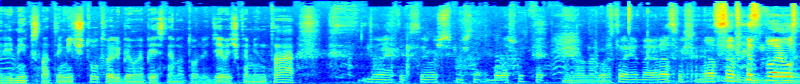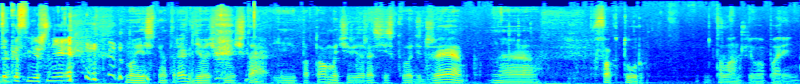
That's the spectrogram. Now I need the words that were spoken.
ремикс на «Ты мечту», твоя любимая песня, Анатолий, «Девочка мента». Да, это, кстати, очень смешная была шутка. Да, да. Повторенная раз 18 становилось Да, да. только смешнее. Ну, есть у меня трек «Девочка мечта». И потом мы через российского диджея э, Фактур, талантливый парень.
